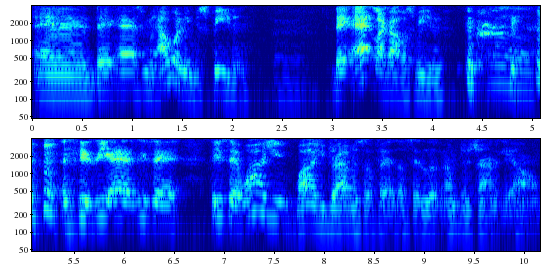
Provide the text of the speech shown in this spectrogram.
and they asked me. I wasn't even speeding. They act like I was speeding. Mm. He asked, he said, he said, why are you, why are you driving so fast? I said, look, I'm just trying to get home.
